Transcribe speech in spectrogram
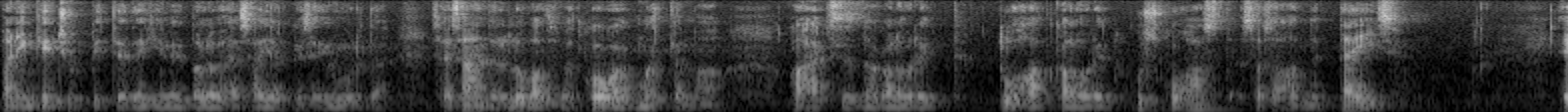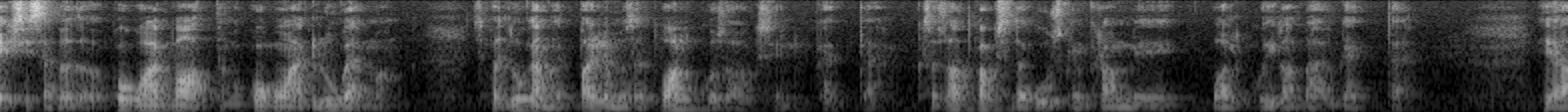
panin ketšupit ja tegin võib-olla ühe saiakese juurde. sa ei saa endale lubada, sa pead kogu aeg mõtlema kaheksasada kalorit tuhat kalorit, kuskohast sa saad need täis. ehk siis sa pead kogu aeg vaatama, kogu aeg lugema. sa pead lugema, et palju ma sealt valku saaksin kätte. kas sa saad kakssada kuuskümmend grammi valku iga päev kätte? ja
